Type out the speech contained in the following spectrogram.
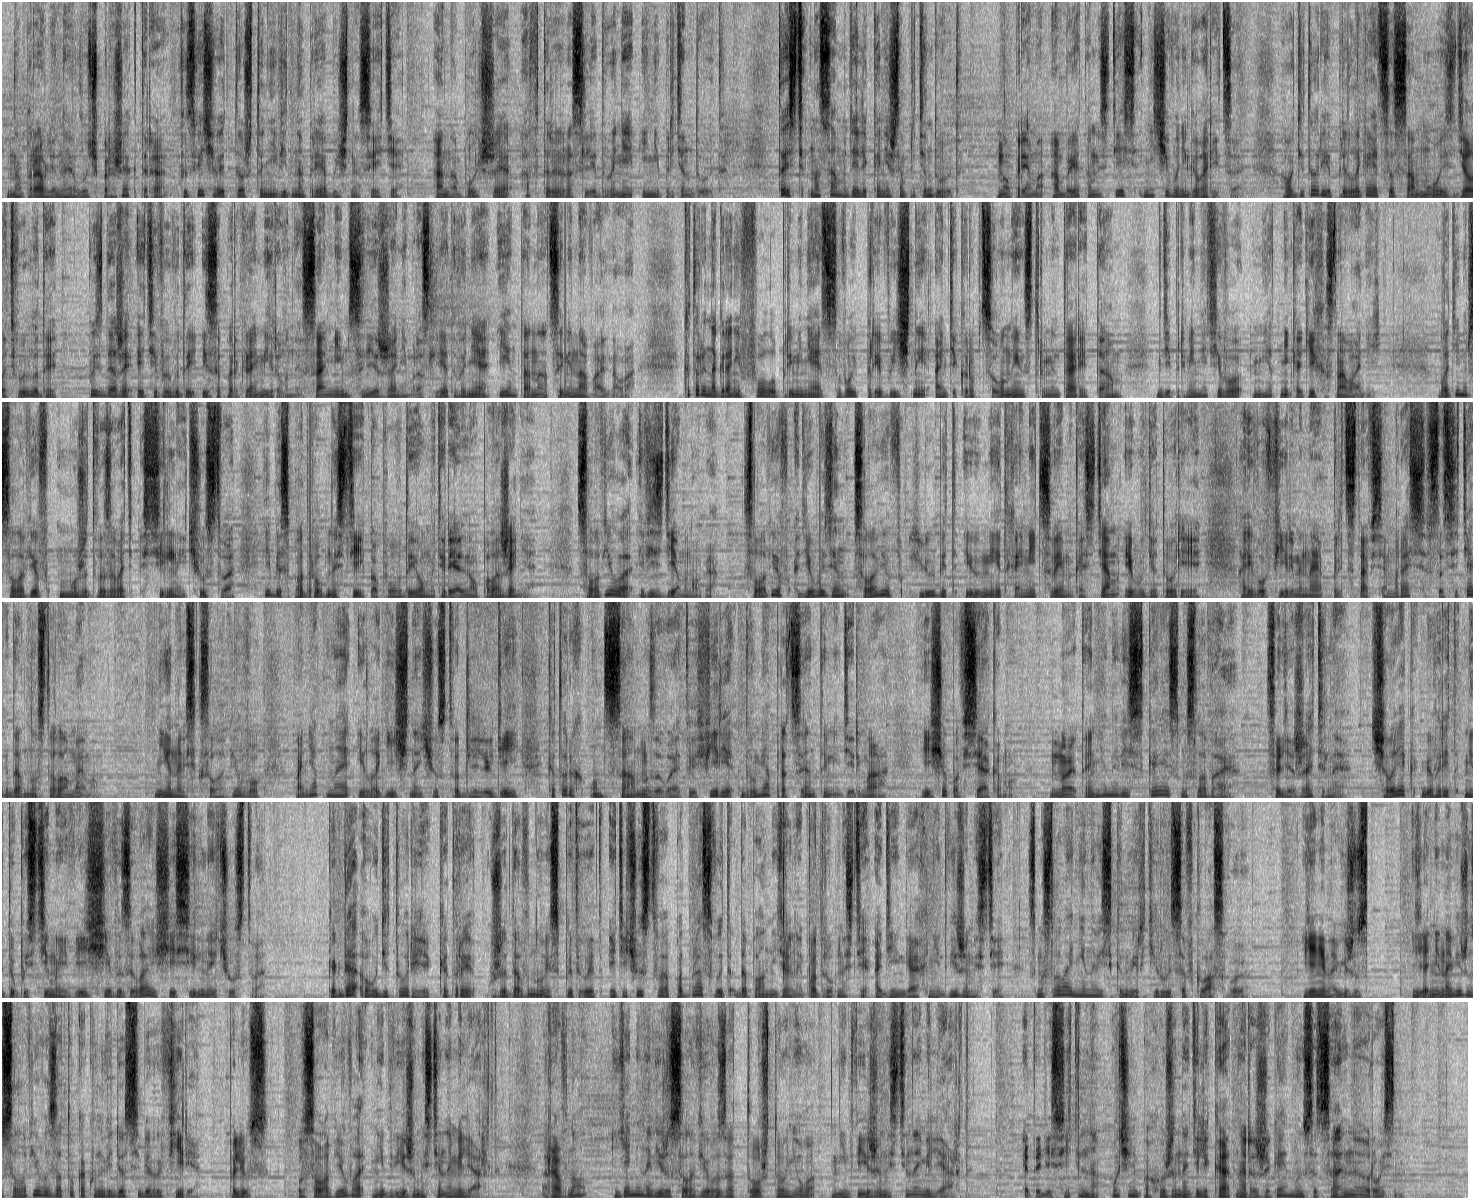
Направленный луч прожектора высвечивает то, что не видно при обычном свете, а на большее авторы расследования и не претендуют – то есть на самом деле, конечно, претендуют, но прямо об этом здесь ничего не говорится. Аудитории предлагается самой сделать выводы, пусть даже эти выводы и запрограммированы самим содержанием расследования и интонациями Навального, который на грани фолу применяет свой привычный антикоррупционный инструментарий там, где применять его нет никаких оснований – Владимир Соловьев может вызывать сильные чувства и без подробностей по поводу его материального положения. Соловьева везде много. Соловьев одиозен, Соловьев любит и умеет хамить своим гостям и аудитории, а его фирменная «представься мразь» в соцсетях давно стала мемом. Ненависть к Соловьеву Понятное и логичное чувство для людей, которых он сам называет в эфире двумя процентами дерьма, еще по-всякому. Но эта ненависть скорее смысловая, содержательная. Человек говорит недопустимые вещи, вызывающие сильные чувства – когда аудитории, которая уже давно испытывает эти чувства, подбрасывают дополнительные подробности о деньгах и недвижимости, смысловая ненависть конвертируется в классовую. Я ненавижу, я ненавижу Соловьева за то, как он ведет себя в эфире. Плюс у Соловьева недвижимости на миллиард. Равно я ненавижу Соловьева за то, что у него недвижимости на миллиард – это действительно очень похоже на деликатно разжигаемую социальную рознь.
